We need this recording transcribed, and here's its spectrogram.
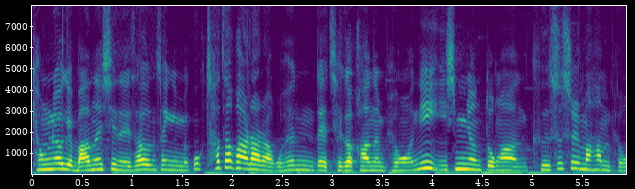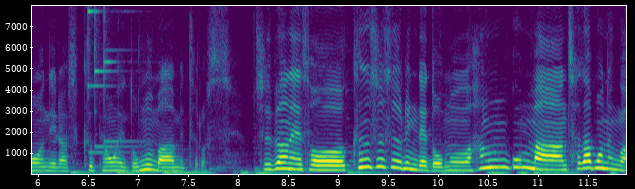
경력이 많으신 의사 선생님을 꼭 찾아가라라고 했는데 제가 가는 병원이 20년 동안 그 수술만 한 병원이라서 그 병원이 너무 마음에 들었어요. 주변에서 큰 수술인데 너무 한 곳만 찾아보는 거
